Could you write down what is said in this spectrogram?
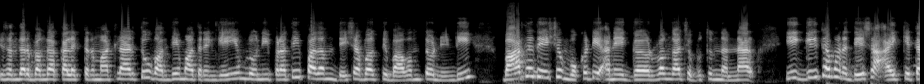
ఈ సందర్భంగా కలెక్టర్ మాట్లాడుతూ వందే మాతరం గేయంలోని ప్రతి పదం దేశభక్తి భావంతో నిండి భారతదేశం ఒకటి అనే గర్వంగా చెబుతుందన్నారు. ఈ గీత మన దేశ ఐక్యత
